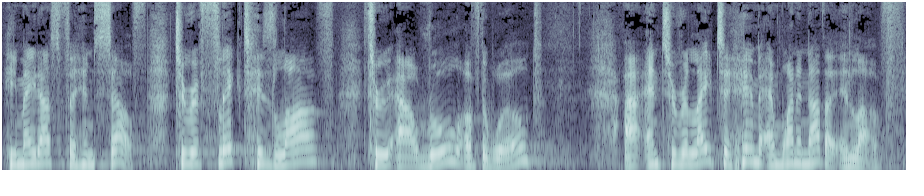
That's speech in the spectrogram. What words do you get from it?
He made us for Himself to reflect His love through our rule of the world uh, and to relate to Him and one another in love.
